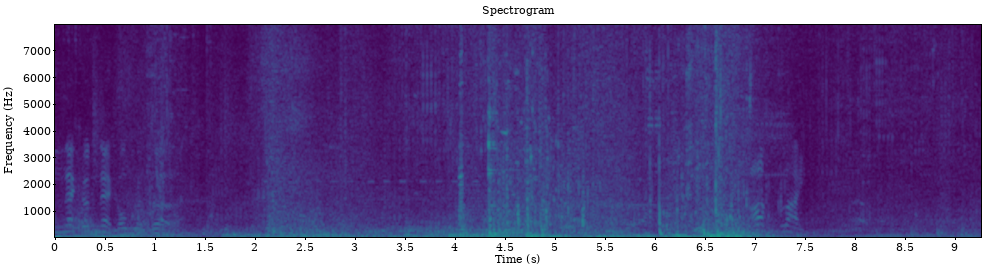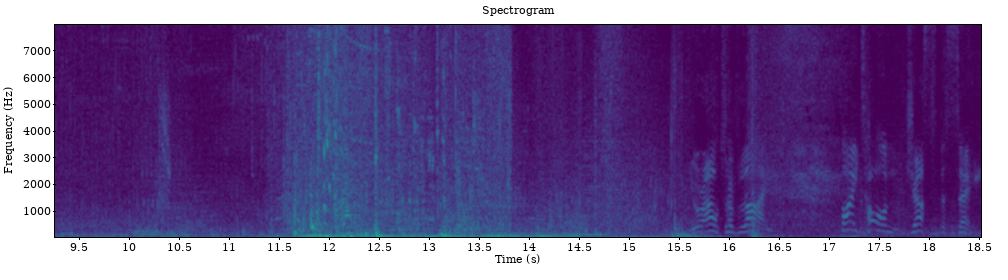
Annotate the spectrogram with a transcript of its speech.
neck and neck on reserve. Life. Fight on just the same.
